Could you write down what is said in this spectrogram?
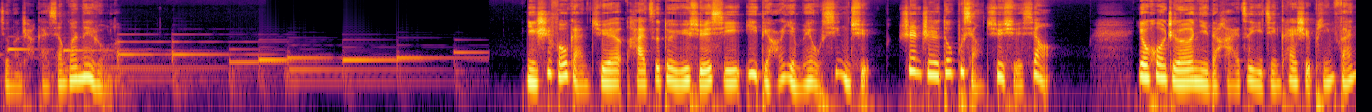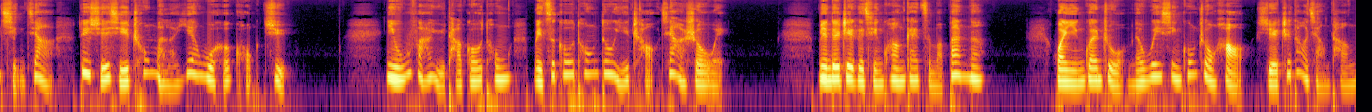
就能查看相关内容了。你是否感觉孩子对于学习一点儿也没有兴趣，甚至都不想去学校？又或者你的孩子已经开始频繁请假，对学习充满了厌恶和恐惧？你无法与他沟通，每次沟通都以吵架收尾。面对这个情况该怎么办呢？欢迎关注我们的微信公众号“学之道讲堂”，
